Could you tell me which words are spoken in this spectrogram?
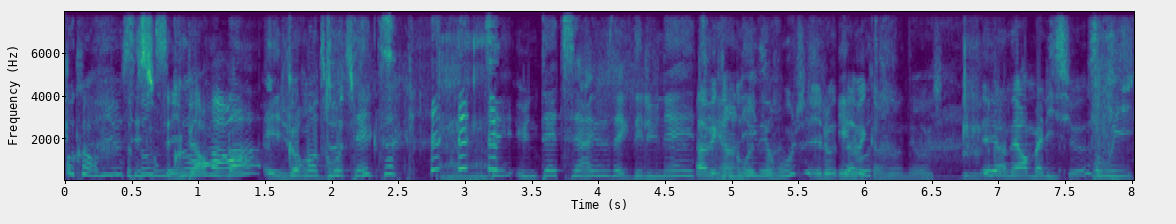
Encore mieux, c'est son corps en bas et Comme genre un deux truc une tête sérieuse avec des lunettes Avec un gros nez rouge et l'autre avec un gros nez rouge. Et un air malicieux. Oui.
